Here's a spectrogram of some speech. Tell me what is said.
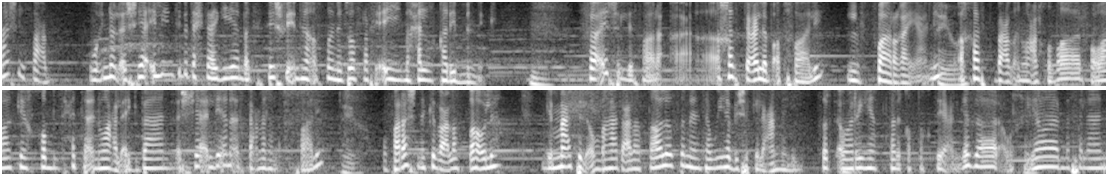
ما شيء صعب وإنه الأشياء اللي أنت بتحتاجيها بتكتشفي إنها أصلا متوفره في أي محل قريب منك. فايش اللي صار؟ أخذت علب أطفالي الفارغة يعني. أيوة. أخذت بعض أنواع الخضار فواكه خبز حتى أنواع الأجبان الأشياء اللي أنا أستعملها لاطفالي أيوة. وفرشنا كذا على الطاولة جمعت الأمهات على الطاولة وصرنا نسويها بشكل عملي. صرت اوريهم طريقة تقطيع الجزر أو الخيار مثلا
